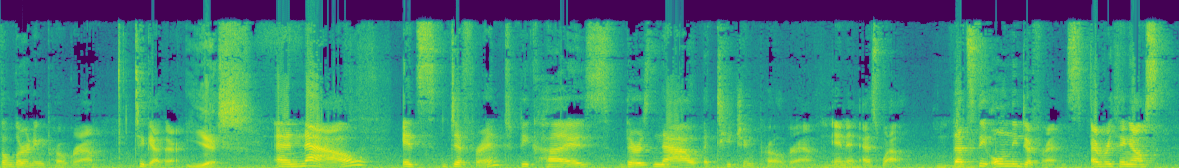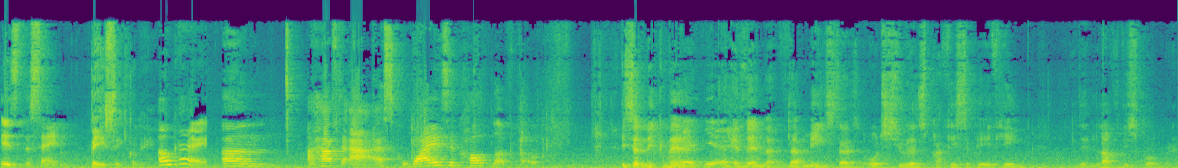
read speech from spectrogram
the learning program together. Yes, And now it's different because there's now a teaching program in Mm-hmm. it as well. That's the only difference. Everything else is the same. basically. Okay. Um, I have to ask, why is it called Love Boat? It's a nickname, Yeah, yeah. and then that, that means that all students participating, they love this program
